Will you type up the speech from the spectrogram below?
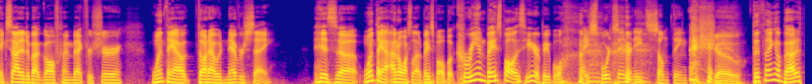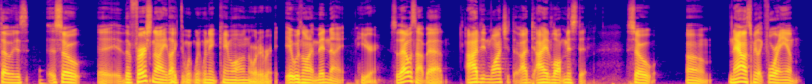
excited about golf coming back for sure. One thing I thought I would never say is uh one thing I, I don't watch a lot of baseball, but Korean baseball is here, people. hey, Sports Center needs something to show. The thing about it though is, uh, so uh, the first night, like when, when it came on or whatever, it was on at midnight here, so that was not bad. I didn't watch it though. I I had missed it. So, um, now it's gonna be like 4 a.m.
